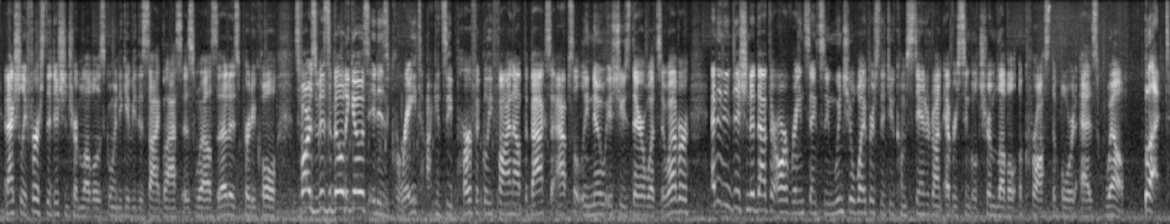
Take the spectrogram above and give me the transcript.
And actually first edition trim level is going to give you the side glass as well, so that is pretty cool. As far as visibility goes, it is great. I can see perfectly fine out the back, so absolutely no issues there whatsoever. And in addition to that, there are rain sensing windshield they do come standard on every single trim level across the board as well. But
